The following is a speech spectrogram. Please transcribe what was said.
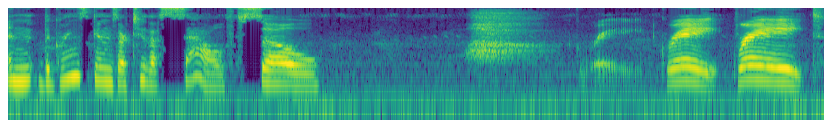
And the greenskins are to the south, so. great, great, great.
